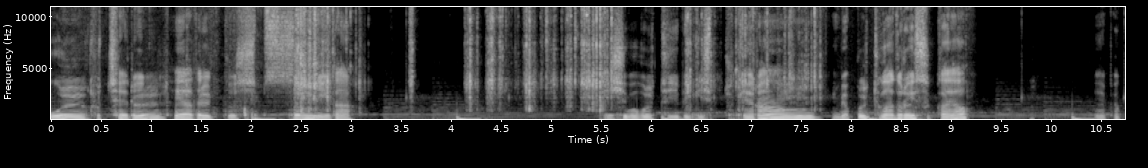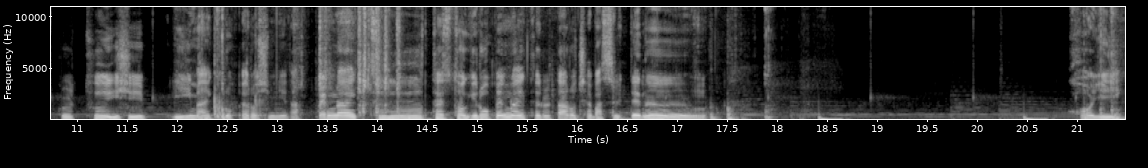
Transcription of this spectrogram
올 교체를 해야 될 듯 싶습니다. 25V 222개랑 몇 볼트가 들어있을까요? 네, 100V 22 마이크로 페럿입니다. 백라이트 테스터기로 백라이트를 따로 재봤을 때는 거의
